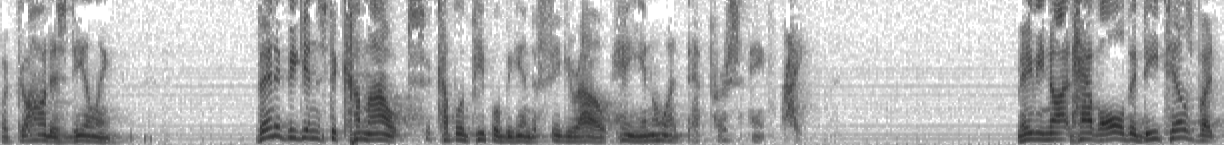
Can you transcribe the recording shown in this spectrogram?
But God is dealing then it begins to come out. A couple of people begin to figure out, hey, you know what? That person ain't right. Maybe not have all the details, but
